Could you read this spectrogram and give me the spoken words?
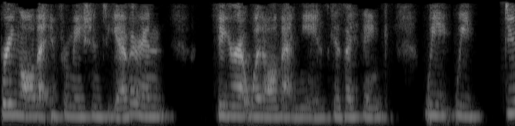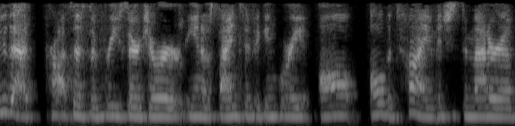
bring all that information together and figure out what all that means because I think we we do that process of research or you know scientific inquiry all all the time. It's just a matter of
